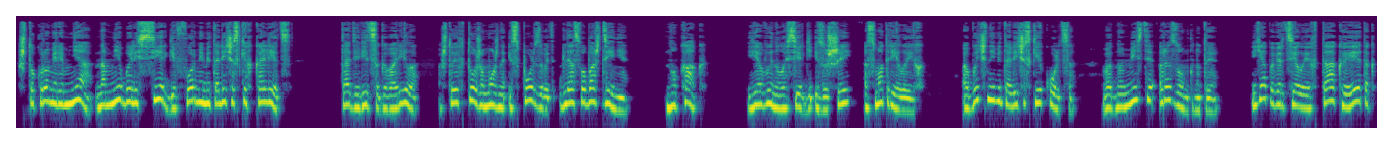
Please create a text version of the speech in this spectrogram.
что кроме ремня на мне были серьги в форме металлических колец. Та девица говорила, что их тоже можно использовать для освобождения. Но как? Я вынула серьги из ушей, осмотрела их. Обычные металлические кольца, в одном месте разомкнутые. Я повертела их так и этак,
